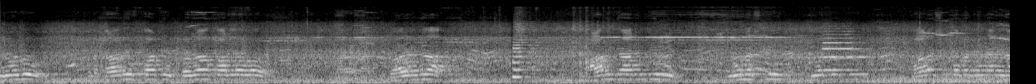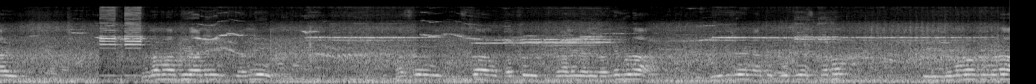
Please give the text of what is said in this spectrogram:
ఈరోజు మన కాంగ్రెస్ పార్టీ ప్రజాపాలనలో భాగంగా ఆరు గ్యారెంటీ యువలక్ష్మి యువతకి మహాలక్ష్మి పథకం కానీ కానీ రుణమాఫీ కానీ ఇవన్నీ బస్సు ఇస్తా బస్సు ఇస్తాను కానీ ఇవన్నీ కూడా ఈ విధంగా అన్ని పూర్తి చేసుకున్నాం. ఈ రుణమాఫీ కూడా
